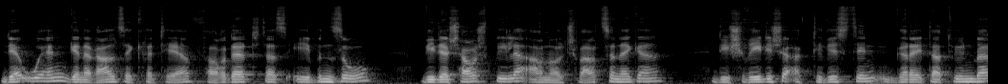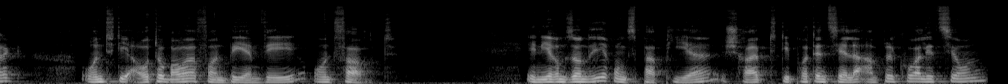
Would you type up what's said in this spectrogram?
Der UN-Generalsekretär fordert das ebenso wie der Schauspieler Arnold Schwarzenegger, die schwedische Aktivistin Greta Thunberg und die Autobauer von BMW und Ford. In ihrem Sondierungspapier schreibt die potenzielle Ampelkoalition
